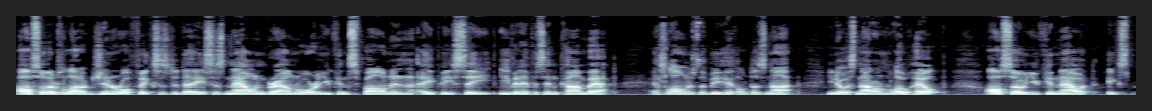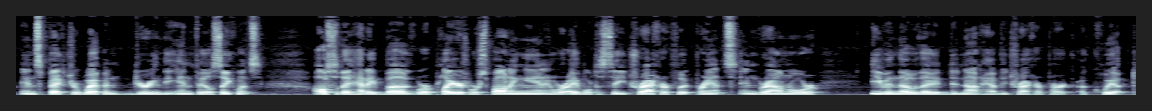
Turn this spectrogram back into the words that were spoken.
Also, there was a lot of general fixes today. It says now in Ground War, you can spawn in an APC even if it's in combat, as long as the vehicle does not, you know, it's not on low health. Also, you can now inspect your weapon during the infill sequence. Also, they had a bug where players were spawning in and were able to see tracker footprints in Ground War, even though they did not have the tracker perk equipped.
